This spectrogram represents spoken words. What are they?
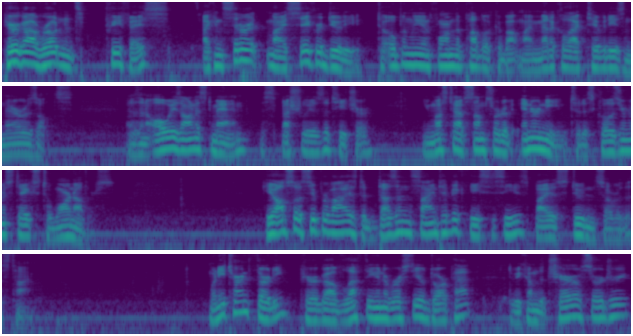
Pirogov wrote in its preface I consider it my sacred duty to openly inform the public about my medical activities and their results. As an always honest man, especially as a teacher, you must have some sort of inner need to disclose your mistakes to warn others. He also supervised a dozen scientific theses by his students over this time. When he turned 30, Pirogov left the University of Dorpat to become the chair of surgery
